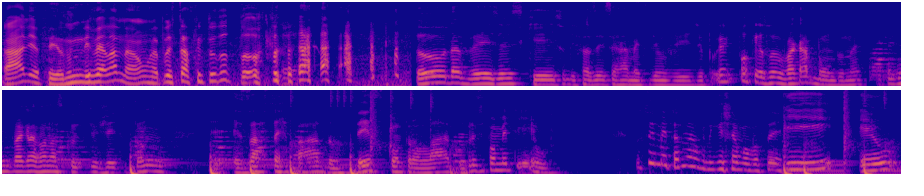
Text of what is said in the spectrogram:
Ah, minha filha, não nivela não. É por isso que tá assim tudo torto. Toda vez eu esqueço de fazer encerramento de um vídeo. Porque, porque eu sou vagabundo, né? É que a gente vai gravando as coisas de um jeito tão é, exacerbado, descontrolado. Principalmente eu. Não se meta não, ninguém chamou você. E eu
